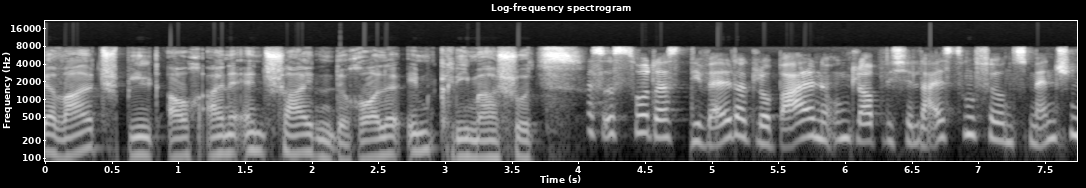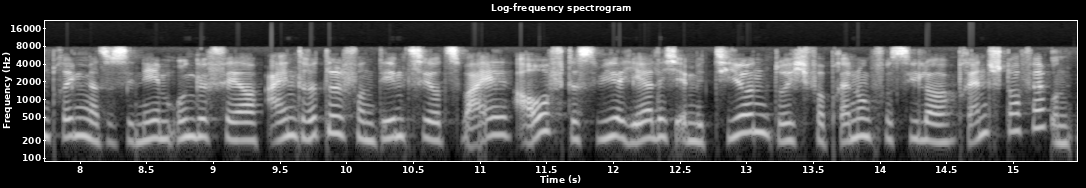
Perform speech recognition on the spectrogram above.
der Wald spielt auch eine entscheidende Rolle im Klimaschutz. Es ist so, dass die Wälder global eine unglaubliche Leistung für uns Menschen bringen. Also sie nehmen ungefähr ein Drittel von dem CO2 auf, das wir jährlich emittieren durch Verbrennung fossiler Brennstoffe. Und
